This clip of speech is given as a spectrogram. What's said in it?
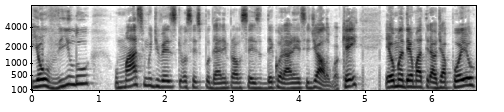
e ouvi-lo o máximo de vezes que vocês puderem para vocês decorarem esse diálogo, ok? Eu mandei o material de apoio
